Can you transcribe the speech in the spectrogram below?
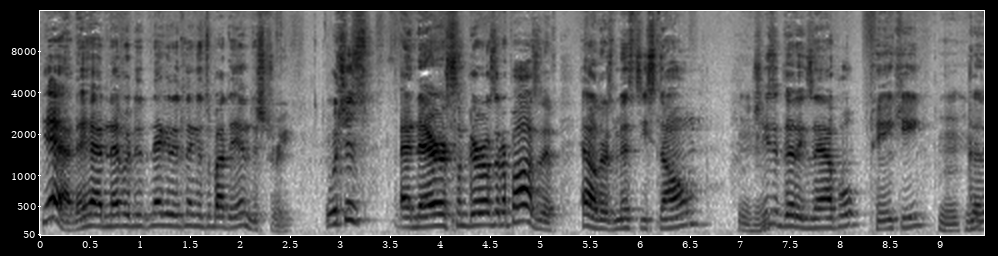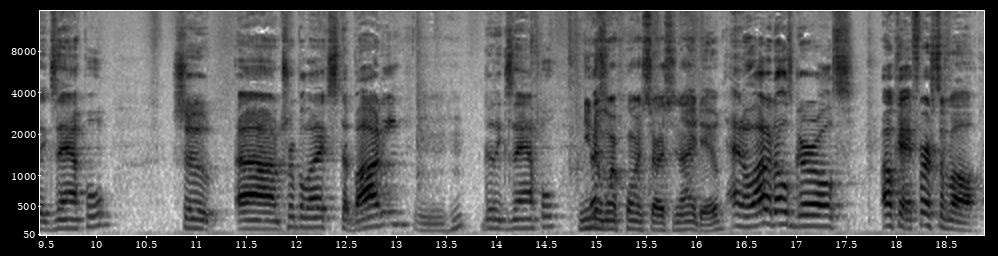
yeah, they had never negative negative things about the industry, Which is and there are some girls that are positive. Hell, there's Misty Stone. Mm-hmm. She's a good example. Pinky, good example. Shoot, um, Triple X, the body, good example. you know more porn stars than I do. and a lot of those girls. Okay, first of all,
